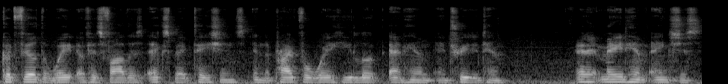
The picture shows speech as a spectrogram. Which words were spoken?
could feel the weight of his father's expectations in the prideful way he looked at him and treated him, and it made him anxious.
